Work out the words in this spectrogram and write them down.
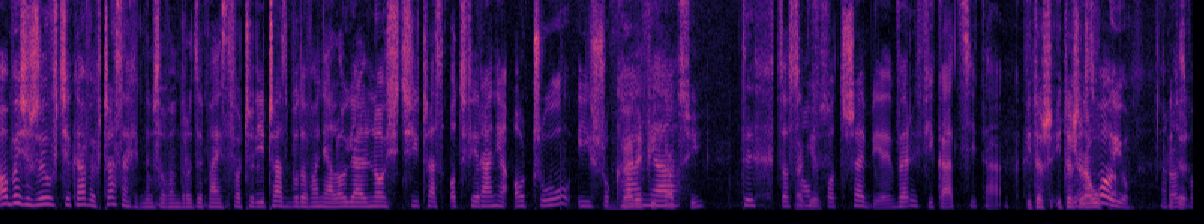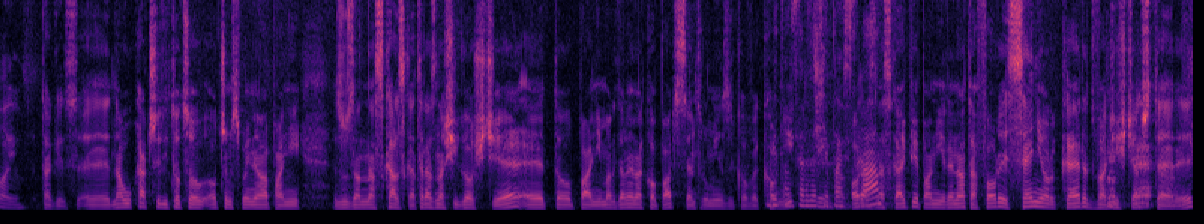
Obyś żył w ciekawych czasach, jednym słowem, drodzy Państwo, czyli czas budowania lojalności, czas otwierania oczu i szukania Weryfikacji tych, co są w potrzebie, weryfikacji, tak. i też, i też I nauka. rozwoju. Te- Rozwoju. Tak jest. E, nauka, czyli to, co, o czym wspominała pani Zuzanna Skalska. Teraz nasi goście e, to pani Magdalena Kopacz Centrum Językowe Witam Konik serdecznie. Państwa. oraz na Skype'ie pani Renata Fory, Senior Care 24.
